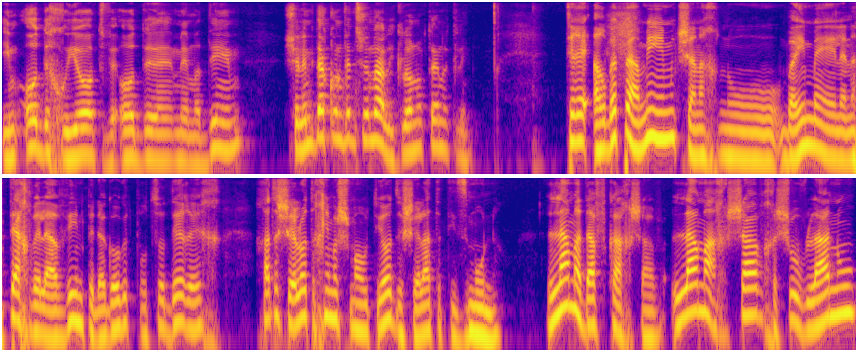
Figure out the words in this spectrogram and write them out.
עם עוד איכויות ועוד אה, ממדים, שלמידה קונבנציונלית לא נותנת לי. תראה, הרבה פעמים כשאנחנו באים אה, לנתח ולהבין פדגוגיות פורצות דרך, אחת השאלות הכי משמעותיות זה שאלת התזמון. למה דווקא עכשיו? למה עכשיו חשוב לנו,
